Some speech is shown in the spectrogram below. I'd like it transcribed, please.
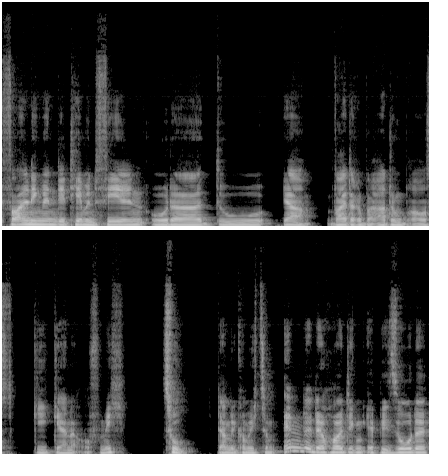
vor allen Dingen, wenn dir Themen fehlen oder du ja weitere Beratung brauchst, geh gerne auf mich zu. Damit komme ich zum Ende der heutigen Episode.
